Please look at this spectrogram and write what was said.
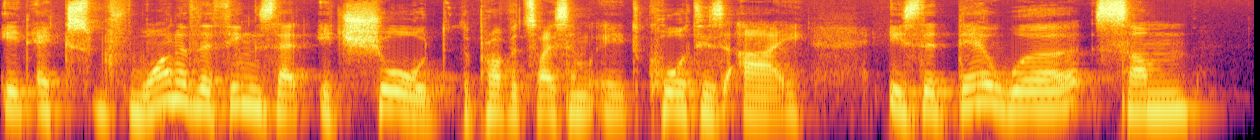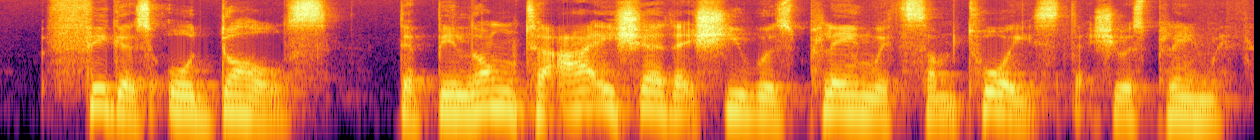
it ex- one of the things that it showed, the Prophet it caught his eye, is that there were some figures or dolls that belonged to Aisha that she was playing with, some toys that she was playing with.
